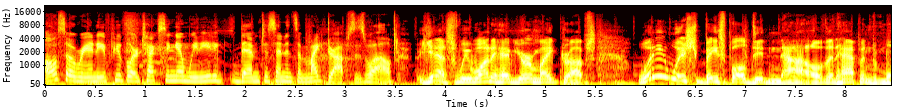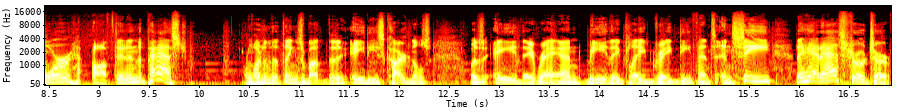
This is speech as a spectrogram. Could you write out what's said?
Also, Randy, if people are texting in, we need them to send in some mic drops as well. Yes, we want to have your mic drops. What do you wish baseball did now that happened more often in the past? One of the things about the 80s Cardinals was A, they ran, B, they played great defense, and C, they had AstroTurf.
